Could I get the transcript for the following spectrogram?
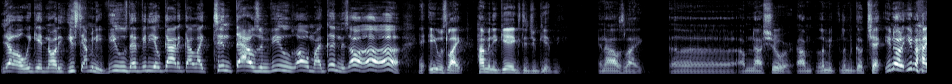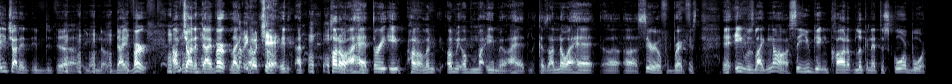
Yo, we getting all these. You see how many views that video got? It got like 10,000 views. Oh my goodness. Oh, oh, oh. And he was like, How many gigs did you give me? And I was like, uh, I'm not sure. Um, let me let me go check. You know, you know how you try to uh, you know divert. I'm trying to divert. Like, Let me go uh, so check. any- I- hold on, I had three. E- hold on, let me let me open my email. I had because I know I had uh, uh, cereal for breakfast, and he was like, "No, see, you getting caught up looking at the scoreboard.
